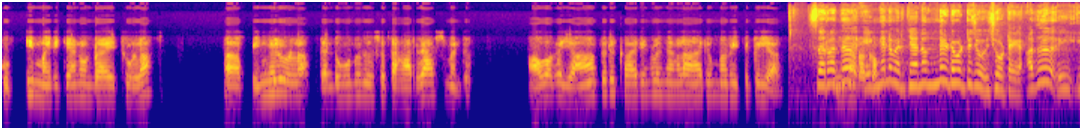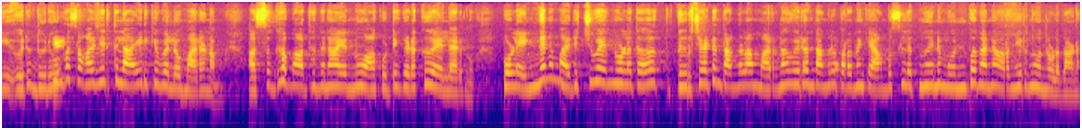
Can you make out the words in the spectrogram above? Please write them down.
കുട്ടി മരിക്കാനുണ്ടായിട്ടുള്ള പിന്നിലുള്ള രണ്ടു മൂന്ന് ദിവസത്തെ ഹരാസ്മെന്റ് ആ വക യാതൊരു കാര്യങ്ങളും ഞങ്ങൾ ആരും അറിയിച്ചിട്ടില്ല. സർ അത് എങ്ങനെ വരും? ഞാൻ ഒന്ന് ഇടപെട്ട് ചോദിച്ചോട്ടെ. അത് ഒരു ദുരൂഹ സാഹചര്യത്തിലായിരിക്കുമല്ലോ മരണം. അസുഖബാധിതനായെന്നു ആ കുട്ടി കിടക്കുകയല്ലായിരുന്നു. അപ്പോൾ എങ്ങനെ മരിച്ചു എന്നുള്ളത് തീർച്ചയായിട്ടും താങ്കൾ ആ മരണവിവരം താങ്കൾ പറഞ്ഞ ക്യാമ്പസിൽ എത്തുന്നതിന് മുൻപ് തന്നെ അറിഞ്ഞിരുന്നു എന്നുള്ളതാണ്.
